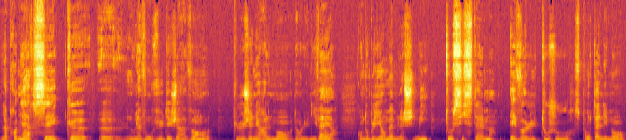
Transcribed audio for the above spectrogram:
La première, c'est que, euh, nous l'avons vu déjà avant, plus généralement dans l'univers, en oubliant même la chimie, tout système évolue toujours spontanément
